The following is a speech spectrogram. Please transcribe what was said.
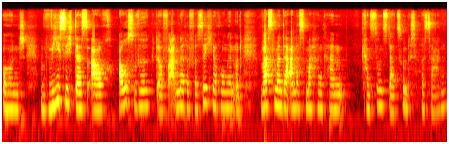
und wie sich das auch auswirkt auf andere Versicherungen und was man da alles machen kann. Kannst du uns dazu ein bisschen was sagen?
